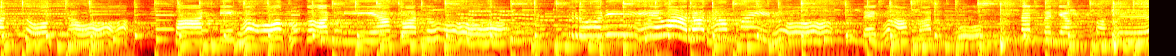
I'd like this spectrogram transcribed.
อนโศกเศร้าป่านนี้เขาคงกอดเมียกอดลูกรู้ดีว่าเราทำไม่ถูกแต่ความฝันผูกนั้นมันยังฟังเหือ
